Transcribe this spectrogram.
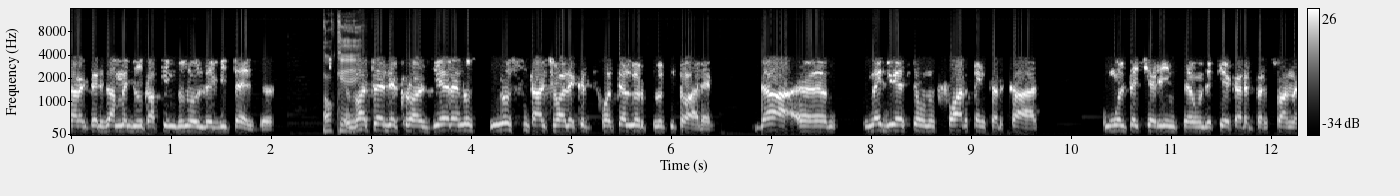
caracteriza mediul ca fiind unul de viteză. Okay. Vasele de croazieră nu, nu sunt altceva decât hoteluri plutitoare. Da, uh, mediul este unul foarte încărcat, cu multe cerințe, unde fiecare persoană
